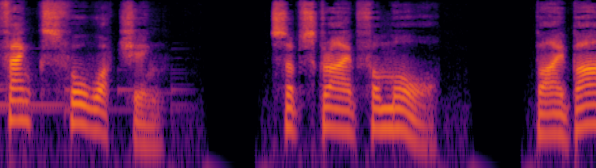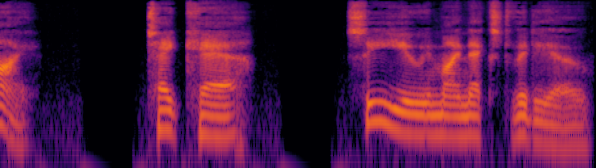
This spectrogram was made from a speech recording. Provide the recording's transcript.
Thanks for watching. Subscribe for more. Bye bye. Take care. See you in my next video.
